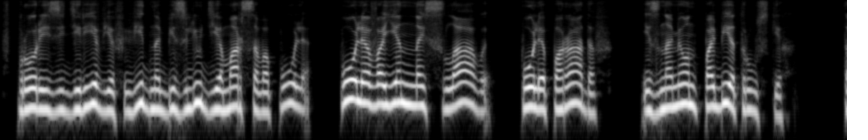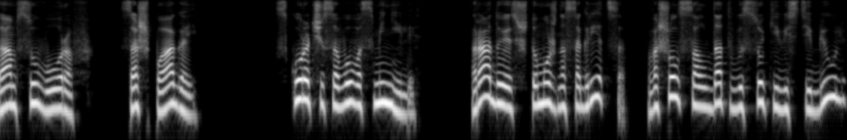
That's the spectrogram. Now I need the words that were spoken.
В прорези деревьев видно безлюдье Марсового поля, поле военной славы, поле парадов и знамен побед русских. Там Суворов, со шпагой. Скоро часового сменили. Радуясь, что можно согреться, вошел солдат в высокий вестибюль,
